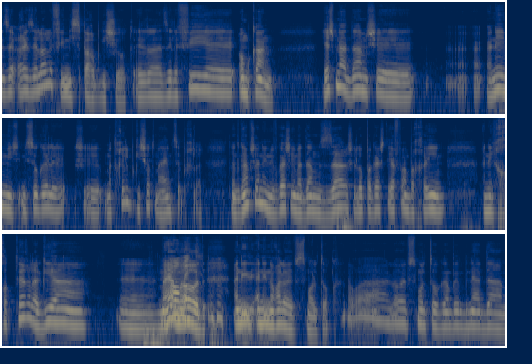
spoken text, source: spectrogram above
זה, הרי זה לא לפי מספר פגישות, אלא זה לפי uh, עומקן. יש בני אדם ש... אני מסוג אלה שמתחיל פגישות מהאמצע בכלל. זאת אומרת, גם כשאני נפגש עם אדם זר שלא פגשתי אף פעם בחיים, אני חותר להגיע אה, מהר עומק. מאוד. אני, אני נורא לא אוהב talk. נורא לא אוהב talk גם בין בני אדם.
